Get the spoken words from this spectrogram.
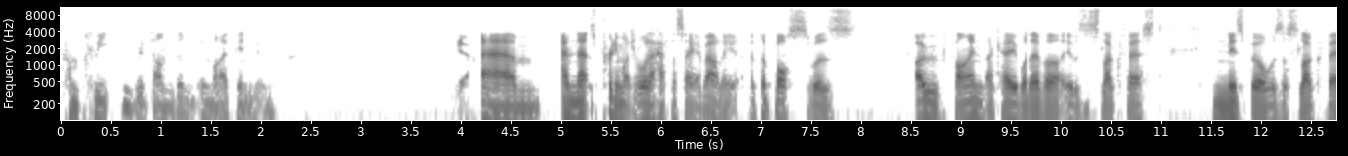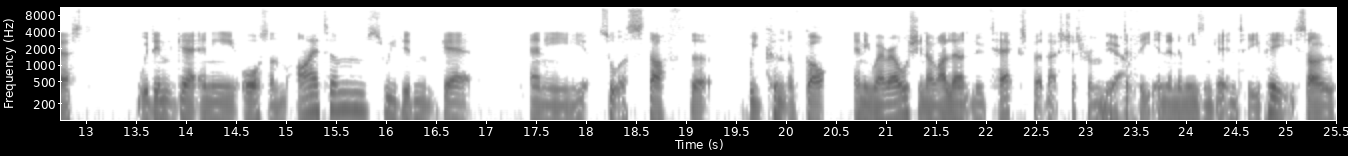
completely redundant, in my opinion. Yeah. Um, and that's pretty much all I have to say about it. The boss was oh, fine, okay, whatever. It was a slugfest. Nizbel was a slugfest. We didn't get any awesome items. We didn't get any sort of stuff that we couldn't have got anywhere else. You know, I learnt new techs, but that's just from Yeah. defeating enemies and getting TP. So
